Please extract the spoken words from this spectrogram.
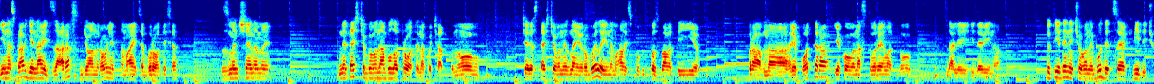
І насправді навіть зараз Джоан Ролінг намагається боротися з меншинами. Не те, щоб вона була проти на початку, але через те, що вони з нею робили, і намагались позбавити її прав на Гаррі Поттера, якого вона створила, то далі йде війна. Тут єдине, чого не буде, це квідичу.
